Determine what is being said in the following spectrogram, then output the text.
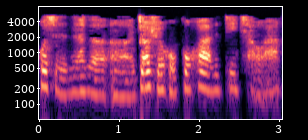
或是那个呃教学活泼化的技巧啊，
